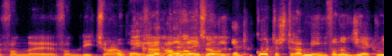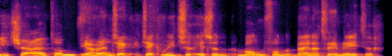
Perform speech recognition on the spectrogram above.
Van, eh, van Lee Child. Gaan allemaal even hetzelfde. het korte stramien van een Jack Reacher uit dan, voor Ja, mij. Jack, Jack Reacher is een man van bijna twee meter.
